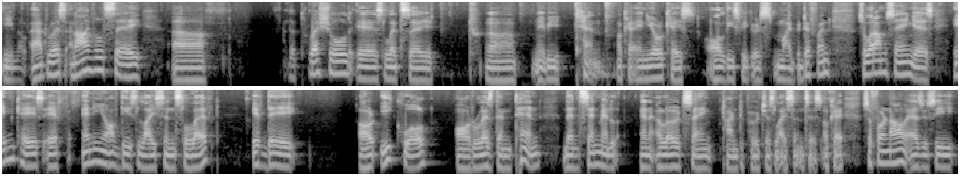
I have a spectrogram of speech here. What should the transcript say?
email address. And I will say uh, the threshold is, let's say, uh, maybe 10. Okay, in your case, all these figures might be different. So, what I'm saying is, in case if any of these license left, if they are equal or less than 10, then send me an alert saying time to purchase licenses. Okay, so for now, as you see,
